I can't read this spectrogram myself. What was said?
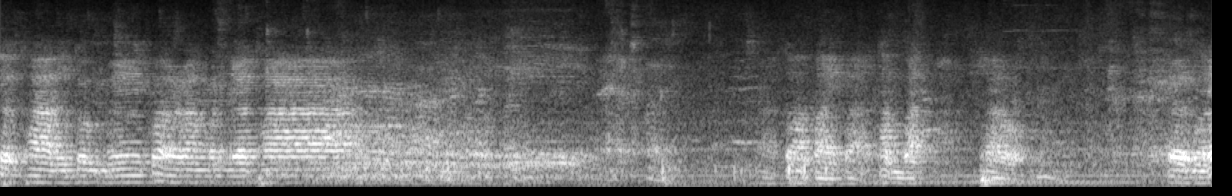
เนยะทาตุเมฆรังบัญญาธาต่อไปก็ทำวัดเช้าเออมือแร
